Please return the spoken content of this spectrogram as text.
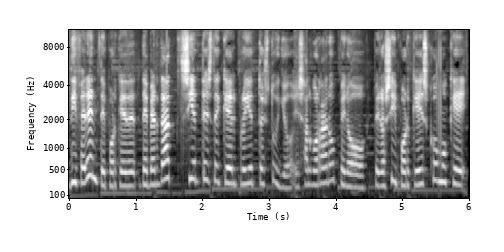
diferente porque de, de verdad sientes de que el proyecto es tuyo, es algo raro pero, pero sí porque es como que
